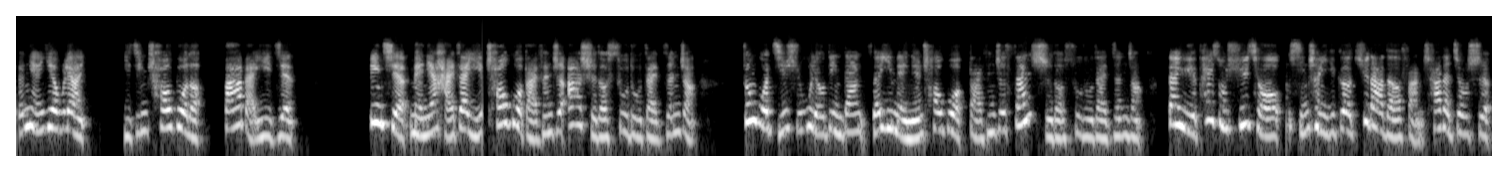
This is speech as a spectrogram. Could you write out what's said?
全年业务量已经超过了八百亿件，并且每年还在以超过百分之二十的速度在增长。中国即时物流订单则以每年超过百分之三十的速度在增长。但与配送需求形成一个巨大的反差的就是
